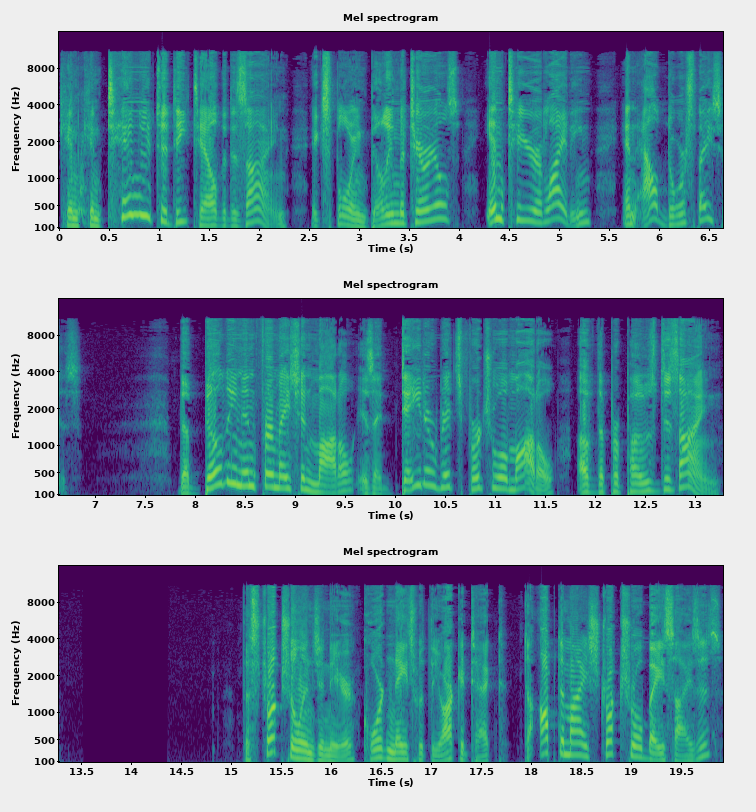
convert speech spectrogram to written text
can continue to detail the design, exploring building materials, interior lighting, and outdoor spaces. The building information model is a data-rich virtual model of the proposed design. The structural engineer coordinates with the architect to optimize structural bay sizes,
